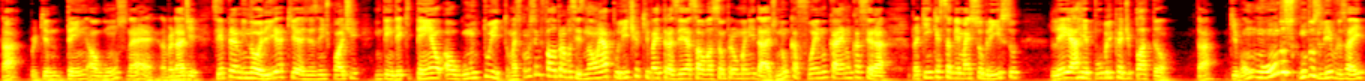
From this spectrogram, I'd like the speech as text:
tá? Porque tem alguns, né? Na verdade, sempre é a minoria que às vezes a gente pode entender que tem algum intuito. Mas como eu sempre falo para vocês, não é a política que vai trazer a salvação para a humanidade. Nunca foi, nunca é, nunca será. Para quem quer saber mais sobre isso, leia a República de Platão, tá? Que um, um dos, um dos livros aí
